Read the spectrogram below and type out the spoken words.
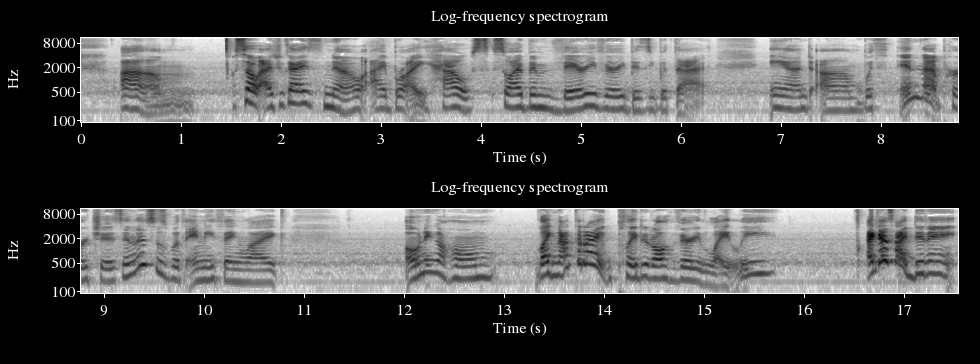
um, so as you guys know, I brought a house, so I've been very, very busy with that and um, within that purchase and this is with anything like owning a home like not that i played it off very lightly. I guess i didn't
